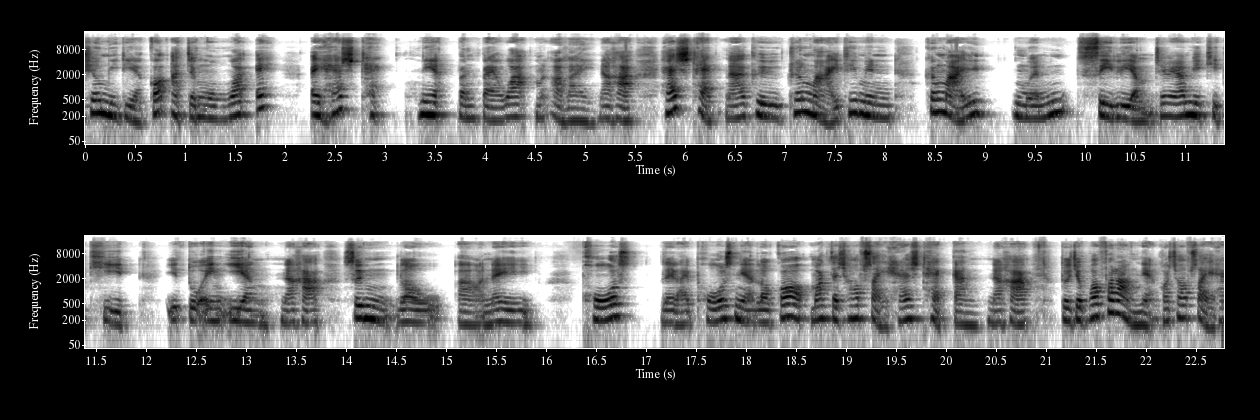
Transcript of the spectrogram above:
เชียลมีเดียก็อาจจะงงว่า เอ๊ะ ไอแฮชแท็กเนี่ยมันแปลว่ามันอะไรนะคะแฮชแท็กนะคือเครื่องหมายที่เป็นเครื่องหมายเหมือนสี่เหลี่ยมใช่ไหมคะมีขีดขีดๆตัวเอียงเอียงๆนะคะ ซึ่งเราอ่าในโพสต์ หลายๆโพสต์เนี่ยเราก็มักจะชอบใส่แฮชแท็กกันนะคะ โดยเฉพาะฝรั่งเนี่ยเขาชอบใส่แฮ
